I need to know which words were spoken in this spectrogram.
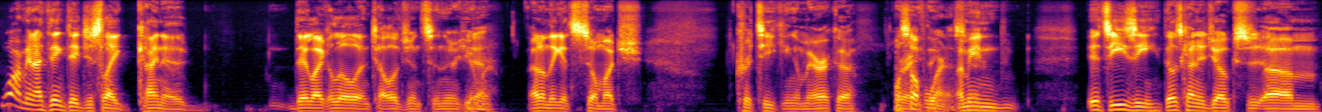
Well, I mean, I think they just like kind of they like a little intelligence in their humor. I don't think it's so much critiquing America. Well, or self-awareness, I mean, it's easy. Those kind of jokes um,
